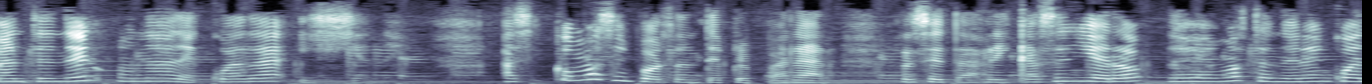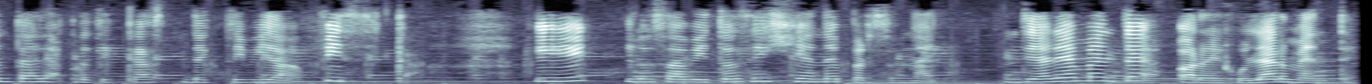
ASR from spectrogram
Mantener una adecuada higiene. Así como es importante preparar recetas ricas en hierro, debemos tener en cuenta las prácticas de actividad física y los hábitos de higiene personal, diariamente o regularmente.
